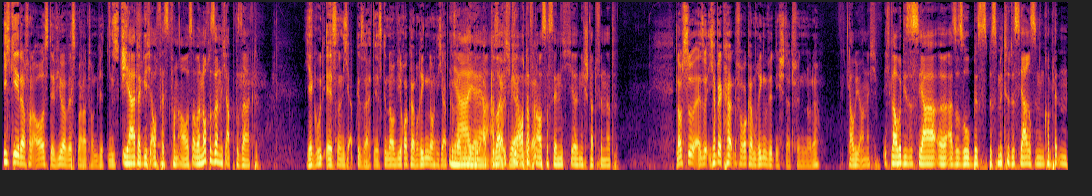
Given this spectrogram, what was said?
ich gehe davon aus, der Viva West Marathon wird nicht. Ja, da gehe ich auch fest von aus. Aber noch ist er nicht abgesagt. Ja gut, er ist noch nicht abgesagt. Er ist genau wie Rock am Ring noch nicht abgesagt. Ja, ja, ja. abgesagt Aber ich gehe werden, auch davon oder? aus, dass der nicht, äh, nicht stattfindet. Glaubst du, also ich habe ja Karten für Rock am Ring, wird nicht stattfinden, oder? Glaube ich auch nicht. Ich glaube, dieses Jahr, äh, also so bis, bis Mitte des Jahres in den kompletten,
